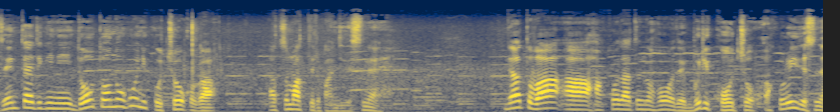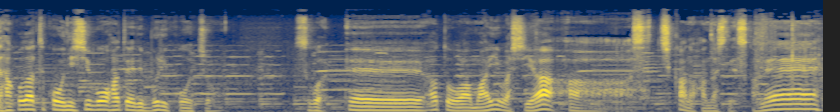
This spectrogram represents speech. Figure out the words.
全体的に道東の方にこう超過が集まってる感じですね。であとはあ函館の方でブリ好調あこれいいですね。函館こう西防波堤でブリ好調すごい、えー、あとはマイワシやあ地下の話ですかね。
